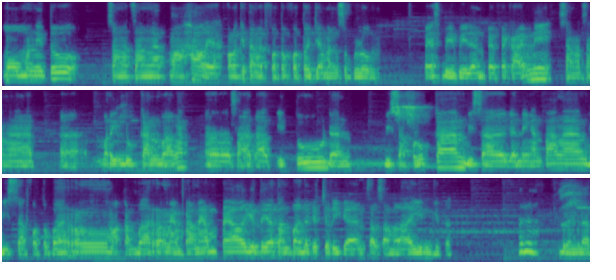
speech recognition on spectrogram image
momen itu sangat-sangat mahal ya. Kalau kita ngeliat foto-foto zaman sebelum PSBB dan PPKM nih sangat-sangat uh, merindukan banget uh, saat-saat itu. Dan bisa pelukan, bisa gandengan tangan, bisa foto bareng, makan bareng, nempel-nempel gitu ya tanpa ada kecurigaan satu sama lain gitu. Aduh, benar-benar.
